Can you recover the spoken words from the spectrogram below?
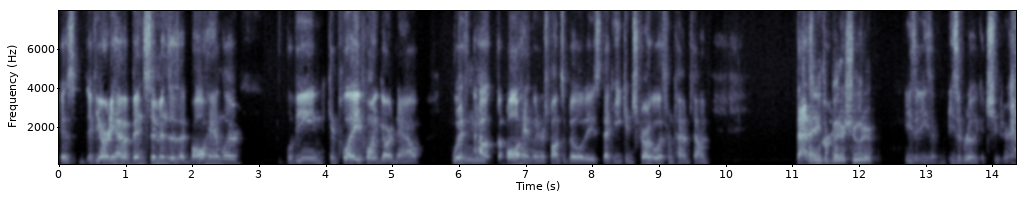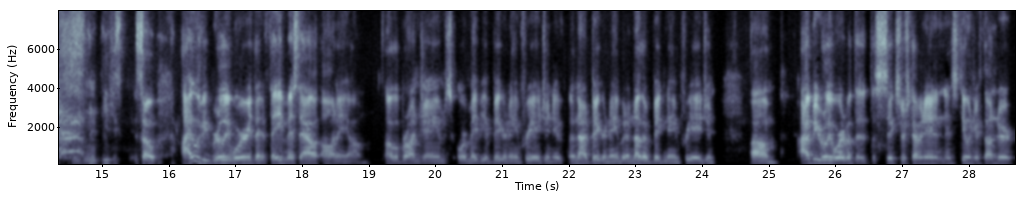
Because if you already have a Ben Simmons as a ball handler, LaVine can play point guard now without mm-hmm. the ball handling responsibilities that he can struggle with from time to time. That's and he's a better shooter. He's a, he's a he's a really good shooter. Mm-hmm. so I would be really worried that if they miss out on a um a LeBron James or maybe a bigger name free agent, if uh, not a bigger name, but another big name free agent, um, I'd be really worried about the the Sixers coming in and, stealing your thunder.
